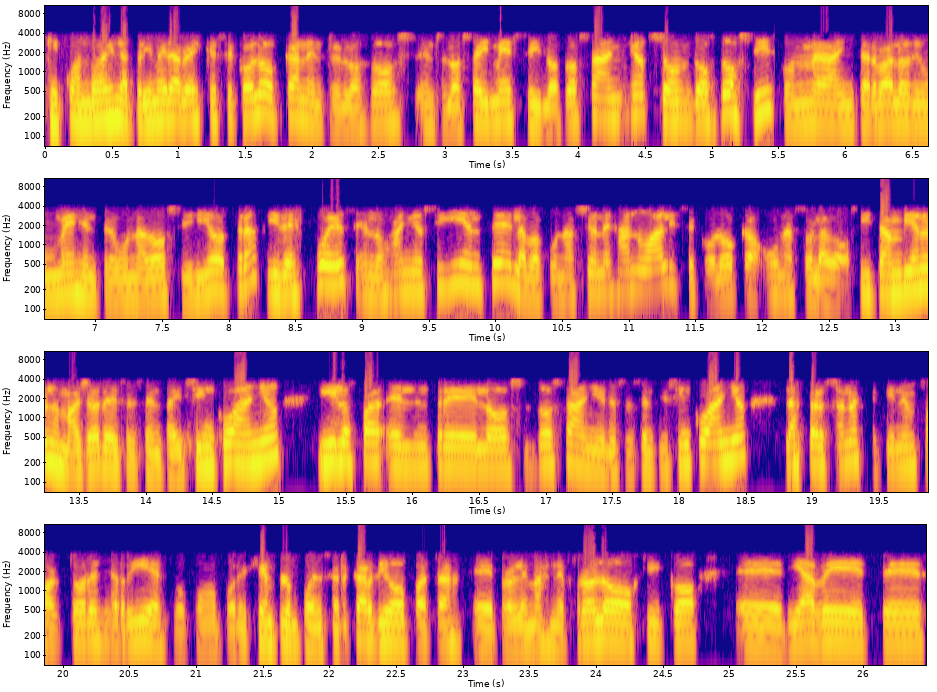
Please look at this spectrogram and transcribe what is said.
que cuando es la primera vez que se colocan, entre los dos, entre los seis meses y los dos años, son dos dosis, con un intervalo de un mes entre una dosis y otra, y después, en los años siguientes, la vacunación es anual y se coloca una sola dosis. Y también en los mayores de 65 años, y los, entre los dos años y los 65 años, las personas que tienen factores de riesgo, como por ejemplo pueden ser cardiópatas, eh, problemas nefrológicos, eh, diabetes,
